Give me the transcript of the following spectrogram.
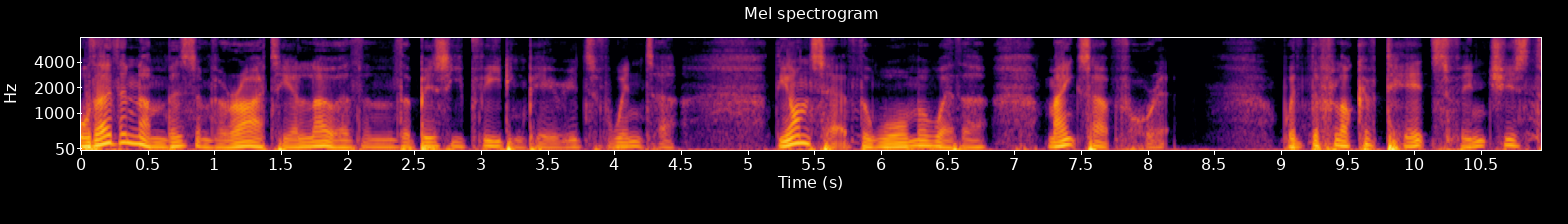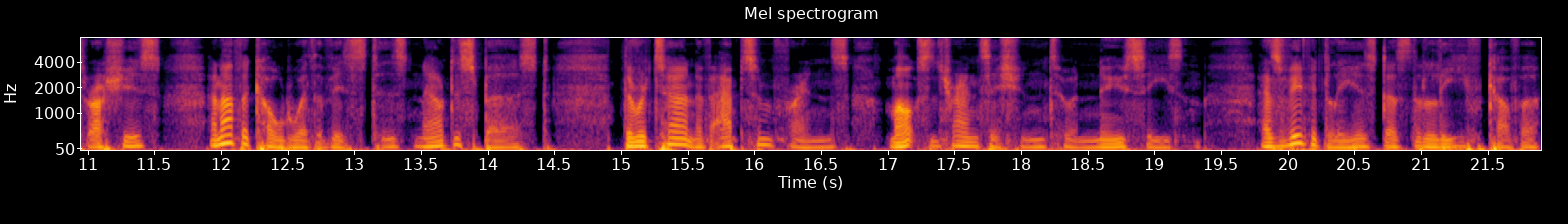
Although the numbers and variety are lower than the busy feeding periods of winter, the onset of the warmer weather makes up for it. With the flock of tits, finches, thrushes, and other cold weather visitors now dispersed, the return of absent friends marks the transition to a new season as vividly as does the leaf cover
